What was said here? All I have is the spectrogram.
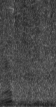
Whoops.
